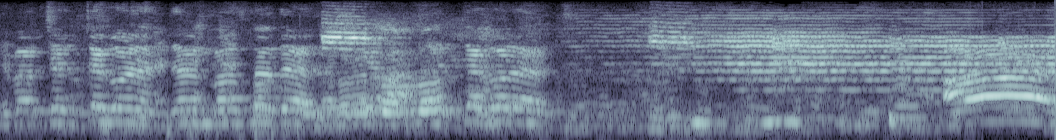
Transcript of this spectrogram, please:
এবার চেষ্টা করেন দেন চেষ্টা করেন আয়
